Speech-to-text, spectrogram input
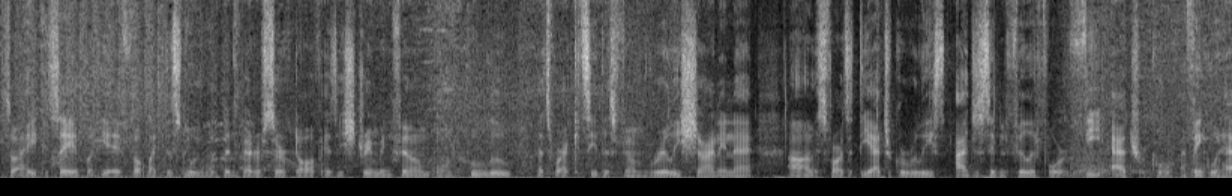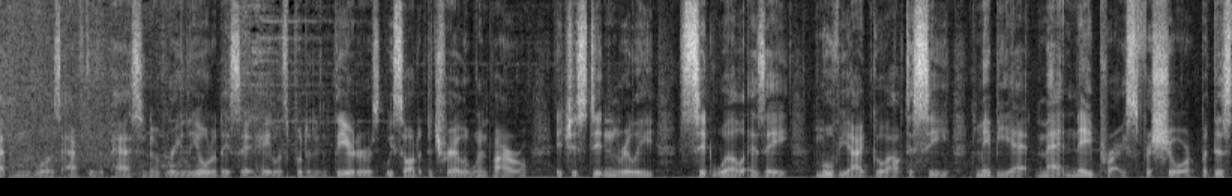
So I hate to say it, but yeah, it felt like this movie would have been better served off as a streaming film on Hulu. That's where I could see this film really shining at. Um, as far as a theatrical release, I just didn't feel it for theatrical. I think what happened was after the passing of Ray Liotta, they said, hey, let's put it in theaters. We saw that the trailer went viral. It just didn't really sit well as a movie I'd go out to see, maybe at matinee price for sure. But this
